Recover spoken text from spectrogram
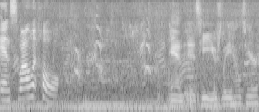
and swallow it whole. And is he usually held here?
